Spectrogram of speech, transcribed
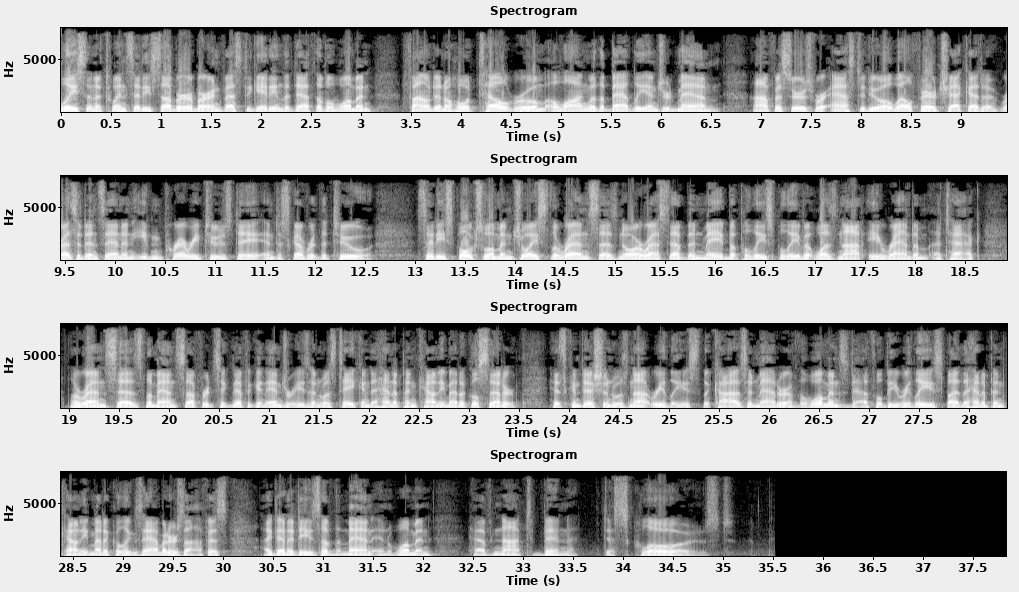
Police in a Twin City suburb are investigating the death of a woman found in a hotel room along with a badly injured man. Officers were asked to do a welfare check at a residence inn in Eden Prairie Tuesday and discovered the two. City spokeswoman Joyce Lorenz says no arrests have been made, but police believe it was not a random attack. Lorenz says the man suffered significant injuries and was taken to Hennepin County Medical Center. His condition was not released. The cause and matter of the woman's death will be released by the Hennepin County Medical Examiner's Office. Identities of the man and woman have not been disclosed.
